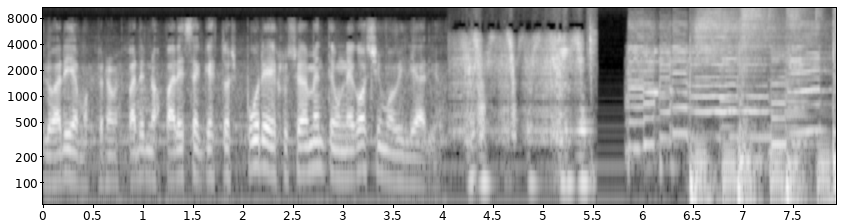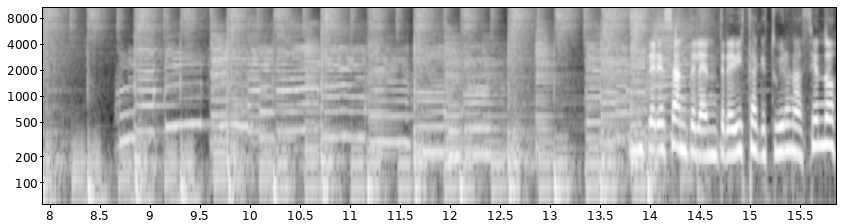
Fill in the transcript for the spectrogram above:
lo haríamos, pero nos, pare- nos parece que esto es pura y exclusivamente un negocio inmobiliario. Interesante la entrevista que estuvieron haciendo.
